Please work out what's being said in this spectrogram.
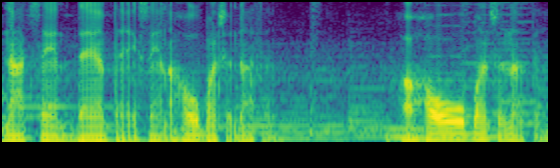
not saying a damn thing, saying a whole bunch of nothing. A whole bunch of nothing.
